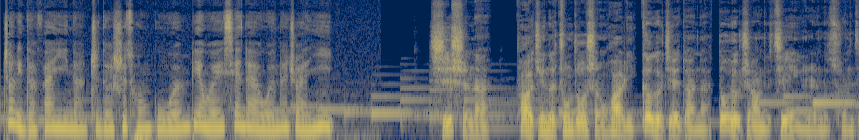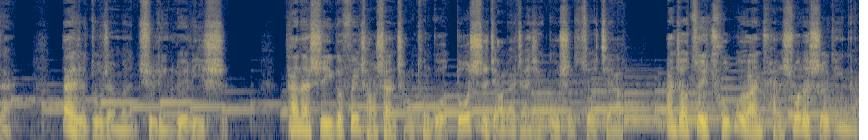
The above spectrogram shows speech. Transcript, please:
这里的翻译呢，指的是从古文变为现代文的转译。其实呢，托尔金的中州神话里各个阶段呢，都有这样的接引人的存在，带着读者们去领略历史。他呢，是一个非常擅长通过多视角来展现故事的作家。按照最初未完传说的设定呢，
